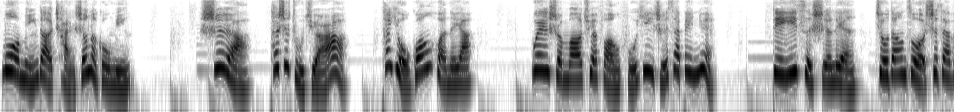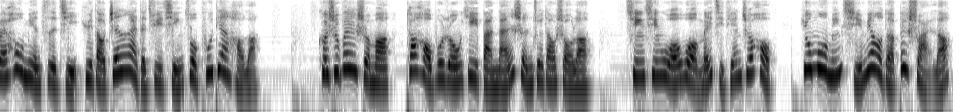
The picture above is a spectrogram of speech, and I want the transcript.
莫名的产生了共鸣。是啊，他是主角啊，他有光环的呀，为什么却仿佛一直在被虐？第一次失恋。就当做是在为后面自己遇到真爱的剧情做铺垫好了。可是为什么他好不容易把男神追到手了，卿卿我我没几天之后，又莫名其妙的被甩了？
